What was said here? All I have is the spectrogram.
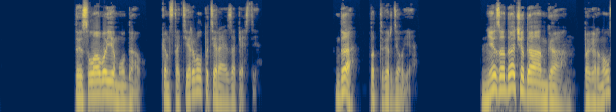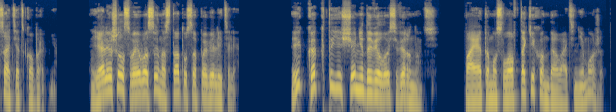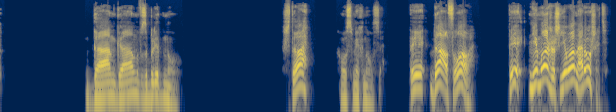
«Ты слово ему дал», — констатировал, потирая запястье. «Да», подтвердил я. «Не задача, Даанган», — повернулся отец к оборотню. «Я лишил своего сына статуса повелителя. И как-то еще не довелось вернуть. Поэтому слов таких он давать не может». Данган взбледнул. «Что?» — усмехнулся. «Ты дал слово! Ты не можешь его нарушить!»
